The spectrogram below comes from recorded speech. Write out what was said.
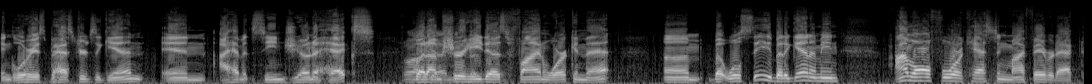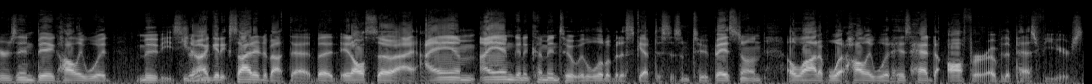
Inglourious Basterds again, and I haven't seen Jonah Hex, Well, but yeah, I'm I sure missed he that, does fine work in that. Um, but we'll see. But again, I mean, I'm all for casting my favorite actors in big Hollywood movies. You know, I get excited about that, but it also I, I am I am going to come into it with a little bit of skepticism too, based on a lot of what Hollywood has had to offer over the past few years.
